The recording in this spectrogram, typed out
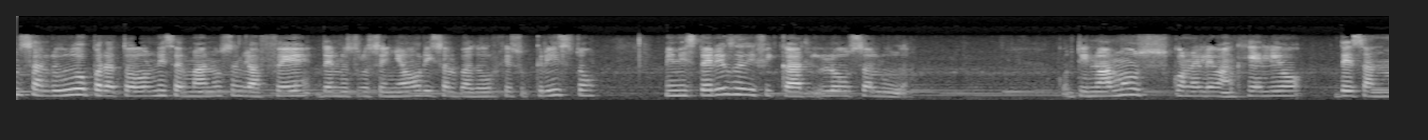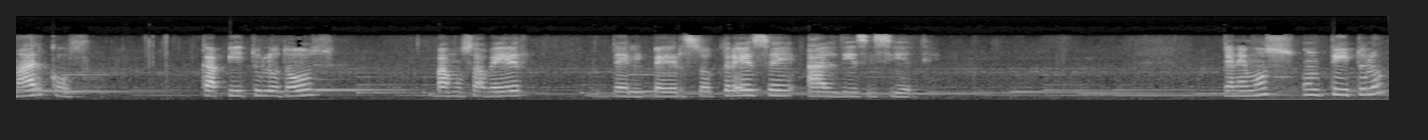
Un saludo para todos mis hermanos en la fe de nuestro Señor y Salvador Jesucristo. Ministerios Edificar los saluda. Continuamos con el Evangelio de San Marcos, capítulo 2. Vamos a ver del verso 13 al 17. Tenemos un título,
